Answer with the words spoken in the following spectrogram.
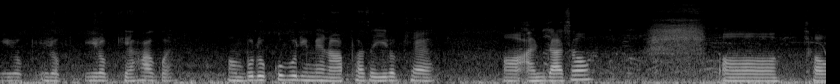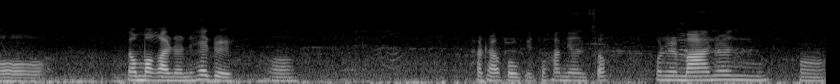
이렇게 이렇게 이렇게 하고 어, 무릎 구부리면 아파서 이렇게 어, 앉아서 어, 저 넘어가는 해를 어, 바라보기도 하면서 오늘 많은 어,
